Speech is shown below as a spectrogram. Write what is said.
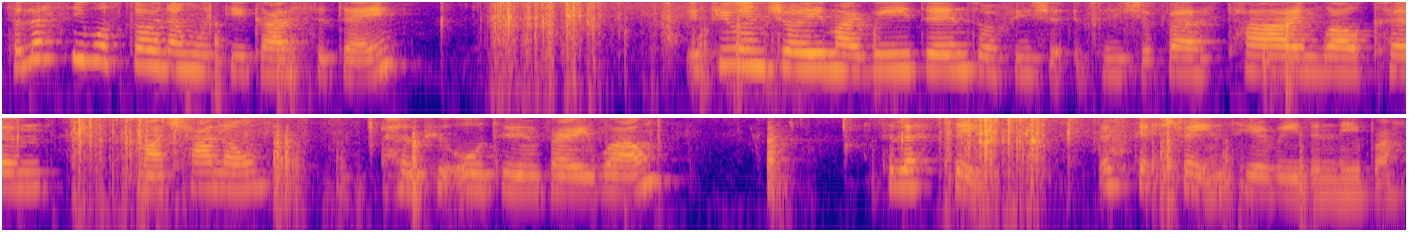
so let's see what's going on with you guys today. If you enjoy my readings or if, you if it's your first time welcome to my channel. I hope you're all doing very well. So let's see. Let's get straight into your reading libra.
